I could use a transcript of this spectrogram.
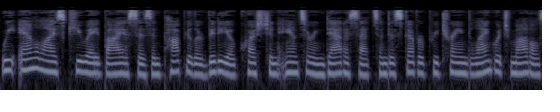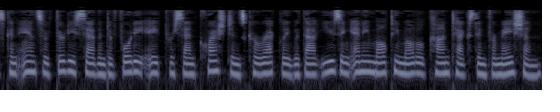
we analyze QA biases in popular video question answering datasets and discover pre trained language models can answer 37 to 48% questions correctly without using any multimodal context information,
